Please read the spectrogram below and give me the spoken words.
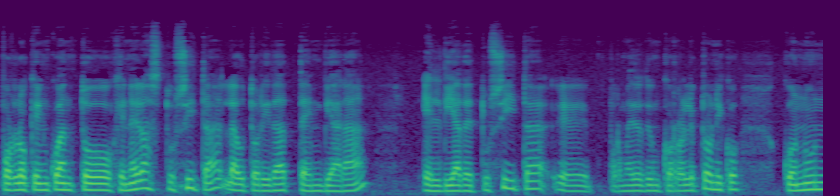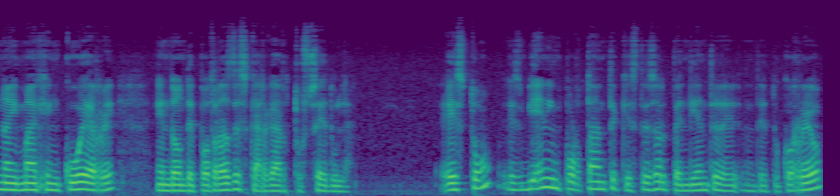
por lo que en cuanto generas tu cita, la autoridad te enviará el día de tu cita eh, por medio de un correo electrónico con una imagen QR en donde podrás descargar tu cédula. Esto es bien importante que estés al pendiente de, tu correo.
